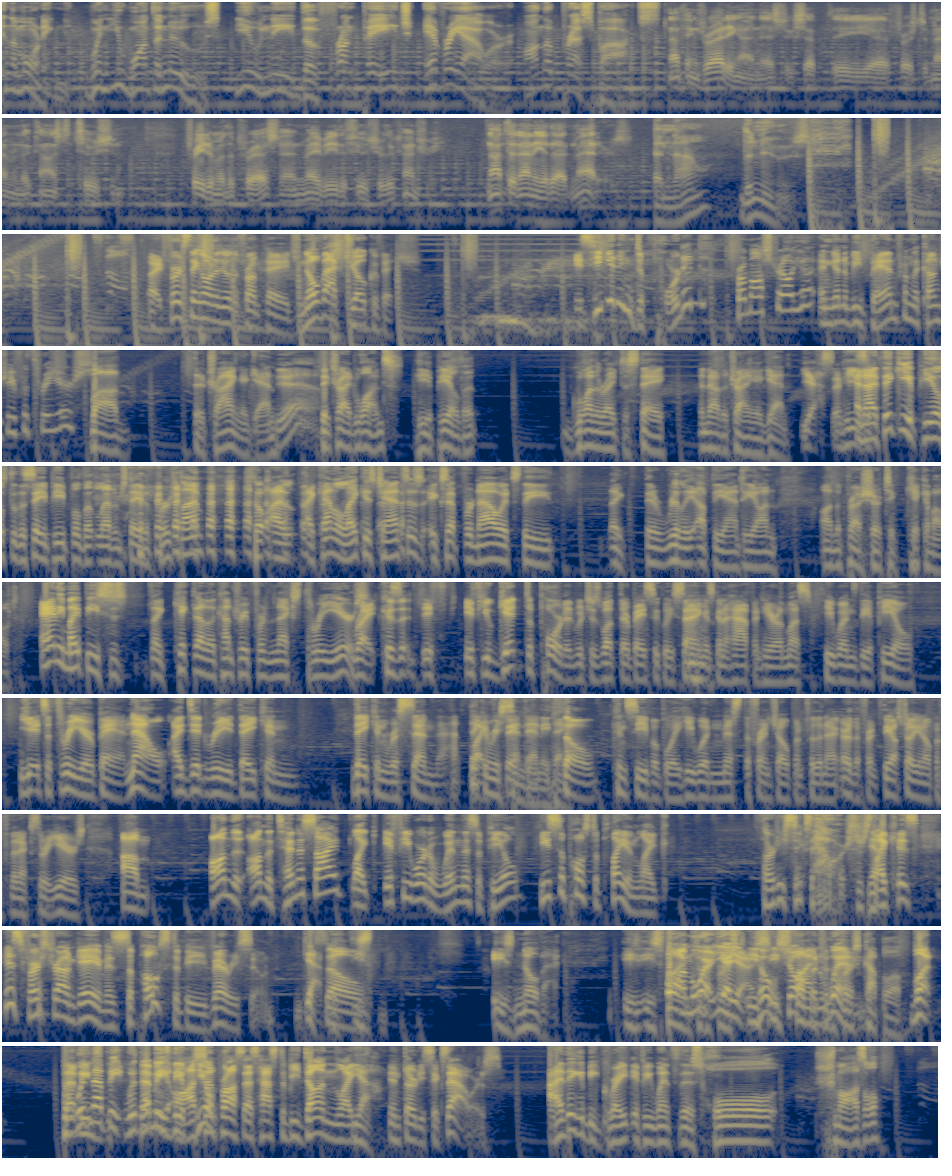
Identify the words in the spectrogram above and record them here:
in the morning. When you want the news, you need the front page every hour on the press box. Nothing's riding on this except the uh, First Amendment of the Constitution, freedom of the press, and maybe the future of the country. Not that any of that matters. And now, the news. All right, first thing I want to do on the front page Novak Djokovic. Is he getting deported from Australia and going to be banned from the country for three years? Well, they're trying again. Yeah. They tried once. He appealed it, won the right to stay, and now they're trying again. Yes, and he's and a- I think he appeals to the same people that let him stay the first time. so I I kind of like his chances, except for now it's the like they're really up the ante on on the pressure to kick him out, and he might be sus- like kicked out of the country for the next three years. Right, because if if you get deported, which is what they're basically saying Mm-hmm. is going to happen here, unless he wins the appeal, it's a three year ban. Now, I did read they can they can rescind that. They can rescind anything. So conceivably, he wouldn't miss the French Open for the next or the French the Australian Open for the next three years. Um, on the on the tennis side, like if he were to win this appeal, he's supposed to play in like. 36 hours. Yeah. like his his first round game is supposed to be very soon. Yeah. So he's he's Novak. He, he's Oh, fine. I'm aware. Yeah, first- yeah. He's, He'll he's show up and win. the first couple of. But But that wouldn't that be- wouldn't that that be means the appeal process has to be done like Yeah. in 36 hours. I think it'd be great if he went through this whole schmozzle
